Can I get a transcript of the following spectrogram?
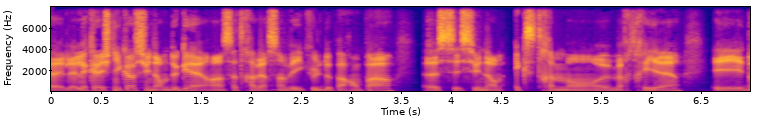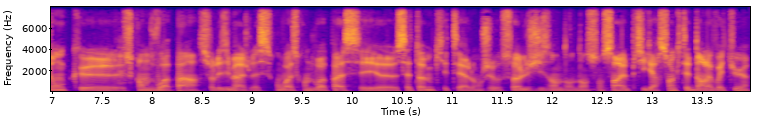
Euh, la Kalachnikov, c'est une arme de guerre. Hein, ça traverse un véhicule de part en part. C'est une arme extrêmement meurtrière. Et, et donc, ce qu'on ne voit pas sur les images, là, ce qu'on voit, ce qu'on ne voit pas, c'est cet homme qui était allongé au sol, gisant dans, dans, son sang, et le petit garçon qui était dans la voiture.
